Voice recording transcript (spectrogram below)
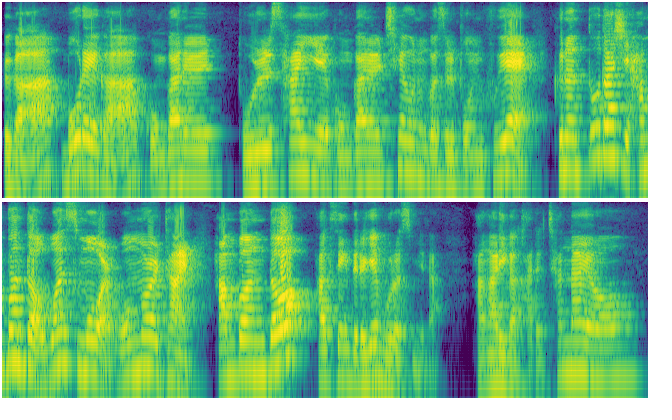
그가 모래가 공간을 돌 사이에 공간을 채우는 것을 본 후에 그는 또다시 한 번 더 once more, one more time 한 번 더 학생들에게 물었습니다. 항아리가 가득 찼나요?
